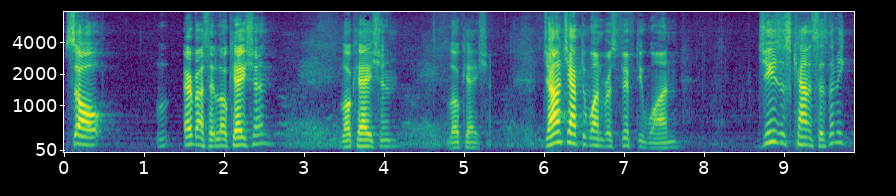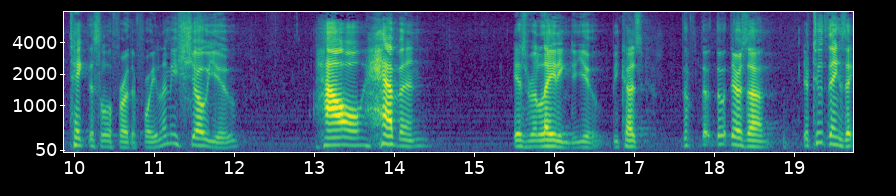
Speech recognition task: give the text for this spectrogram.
So, everybody say location, location, location. location. location. John chapter 1, verse 51, Jesus kind of says, Let me take this a little further for you. Let me show you how heaven is relating to you. Because the, the, the, there's a, there are two things that,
